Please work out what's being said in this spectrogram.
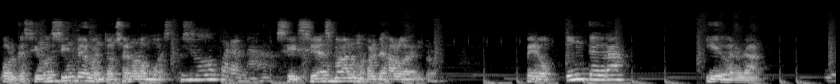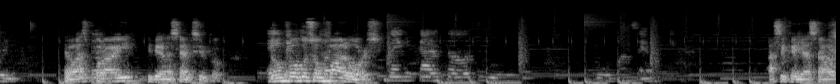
porque si no es íntegro entonces no lo muestres. No, para nada. Si, si es malo, mejor déjalo dentro. Pero íntegra y de verdad. Uy, Te vas por ahí y tienes éxito. Don't me focus on followers. Me encantó tu, tu consejo. Así que ya saben.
